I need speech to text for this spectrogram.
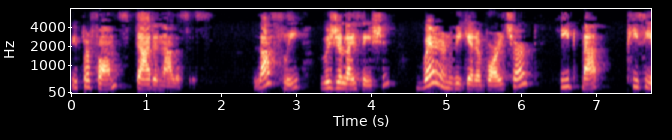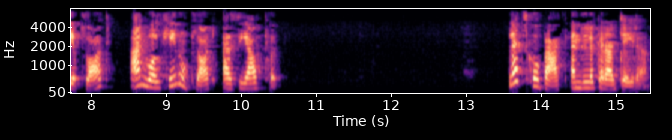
we perform stat analysis. Lastly, visualization, wherein we get a bar chart, heat map, PCA plot, and volcano plot as the output. Let's go back and look at our data.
